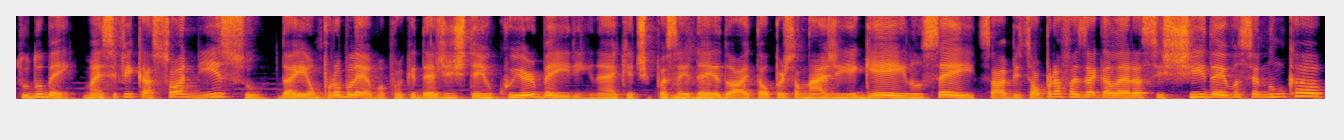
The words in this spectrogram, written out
tudo bem. Mas se ficar só nisso, daí é um problema, porque daí a gente tem o queerbaiting, né, que é tipo essa ideia do, ah, tal personagem é gay, não sei, sabe? Só pra fazer a galera assistir, daí você nunca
